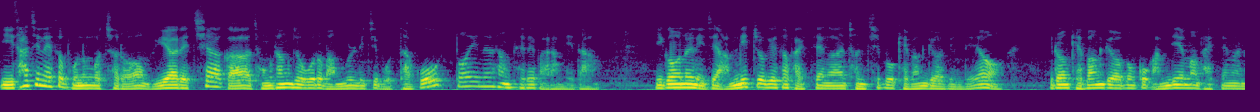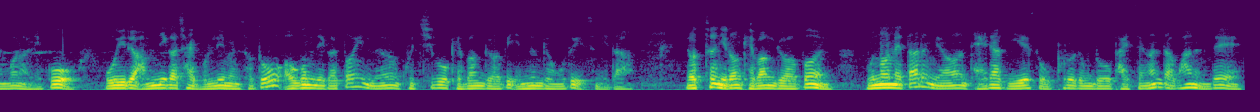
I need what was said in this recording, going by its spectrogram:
이 사진에서 보는 것처럼 위아래 치아가 정상적으로 맞물리지 못하고 떠 있는 상태를 말합니다. 이거는 이제 앞니 쪽에서 발생한 전치부 개방교합인데요. 이런 개방교합은 꼭 앞니에만 발생하는 건 아니고 오히려 앞니가 잘 물리면서도 어금니가 떠 있는 구치부 개방교합이 있는 경우도 있습니다. 여튼 이런 개방교합은 문헌에 따르면 대략 2에서 5% 정도 발생한다고 하는데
